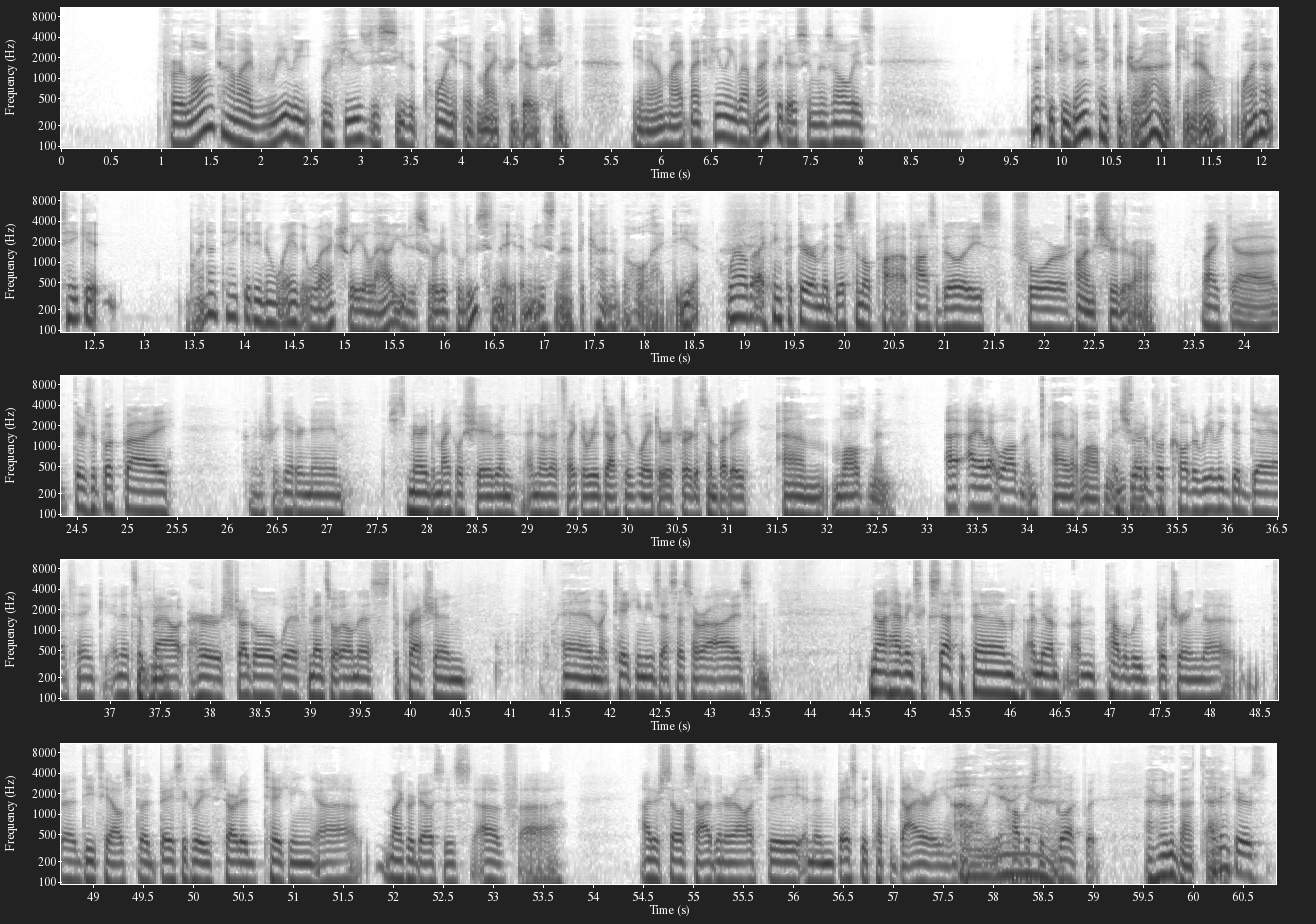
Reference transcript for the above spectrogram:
for a long time, I really refused to see the point of microdosing. You know, my, my feeling about microdosing was always look, if you're going to take the drug, you know, why not take it? Why not take it in a way that will actually allow you to sort of hallucinate? I mean, isn't that the kind of the whole idea? Well, but I think that there are medicinal po- possibilities for Oh, I'm sure there are. Like uh, there's a book by I'm going to forget her name. She's married to Michael Chabon. I know that's like a reductive way to refer to somebody. Um, Waldman, Uh, Ayelet Waldman. Ayelet Waldman. And she wrote a book called A Really Good Day, I think, and it's about her struggle with mental illness, depression, and like taking these SSRIs and not having success with them. I mean, I'm I'm probably butchering the the details, but basically started taking uh, microdoses of uh, either psilocybin or LSD, and then basically kept a diary and Oh, yeah, published this book. But I heard about that. I think there's,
